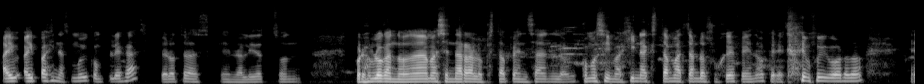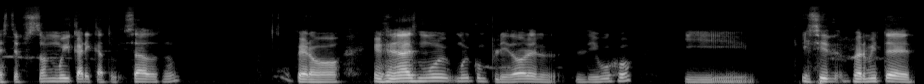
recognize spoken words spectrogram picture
hay, hay páginas muy complejas pero otras que en realidad son por ejemplo, cuando nada más se narra lo que está pensando, cómo se imagina que está matando a su jefe, ¿no? Que le cae muy gordo, este, pues, son muy caricaturizados, ¿no? Pero en general es muy, muy cumplidor el, dibujo y, y sí permite,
